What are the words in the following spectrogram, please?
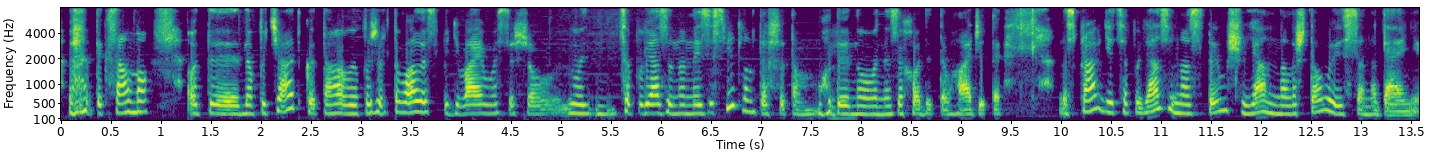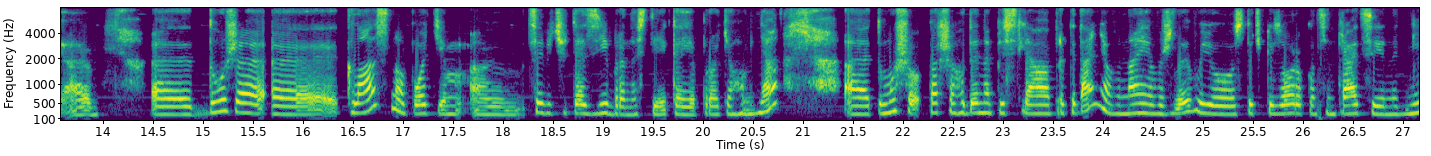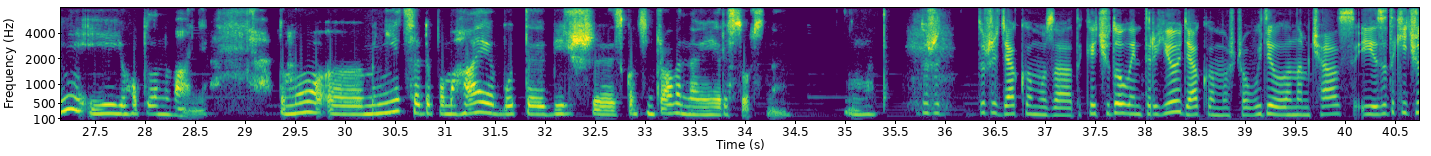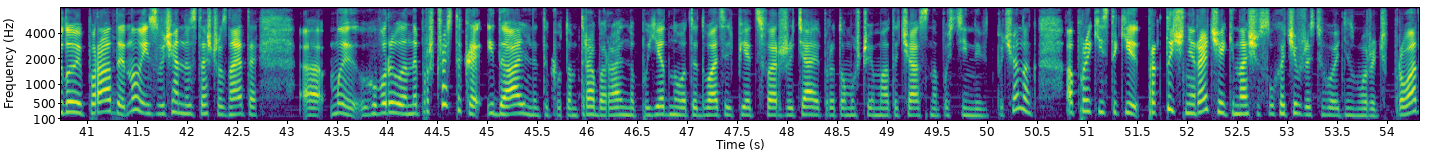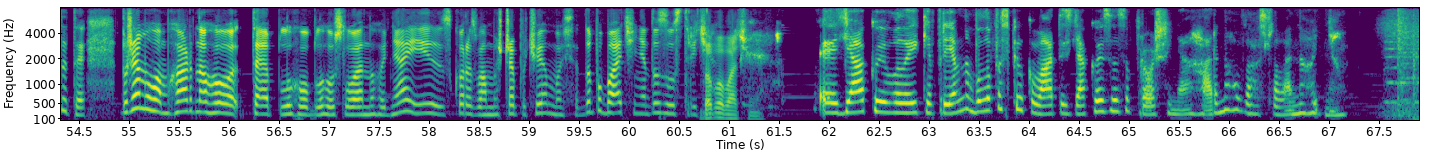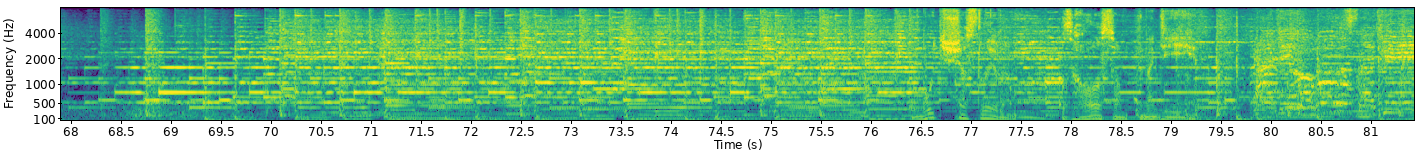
Так само, от на початку, та ви пожартували, сподіваємося, що ну, це пов'язано не зі світлом, те, що там годину ви не заходите в гаджети. Насправді це пов'язано з тим, що я налаштовуюся на день. Дуже класно потім це відчуття зібраності, яке є протягом дня, тому що перша година після прикидання вона є важливою з точки зору концентрації на дні і його планування. Тому е, мені це допомагає бути більш е, сконцентрованою і ресурсною. От. Дуже дуже дякуємо за таке чудове інтерв'ю. Дякуємо, що виділили нам час і за такі чудові поради. Ну і звичайно, за те, що знаєте, е, ми говорили не про щось таке ідеальне, типу там треба реально поєднувати 25 сфер життя і при тому, що й мати час на постійний відпочинок, а про якісь такі практичні речі, які наші слухачі вже сьогодні зможуть впровадити. Бажаємо вам гарного, теплого, благословенного дня і скоро з вами ще почуємося. До побачення, до зустрічі. До побачення. Е, Дякую велике. Приємно було поспілкуватись. Дякую за запрошення. Гарного благословенного дня. Будь щасливим з голосом надії. Радіо голос надії.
